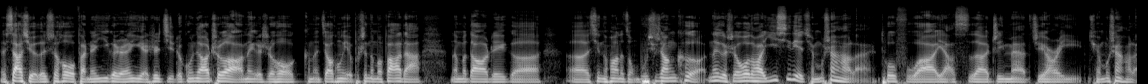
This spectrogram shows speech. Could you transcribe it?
呃下雪的时候，反正一个人也是挤着公交车啊。那个时候可能交通也不是那么发达。那么到这个呃新东方的总部去上课，那个时候的话，一系列全部上下来，托福啊、雅思啊、GMAT、GRE 全部上下来。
